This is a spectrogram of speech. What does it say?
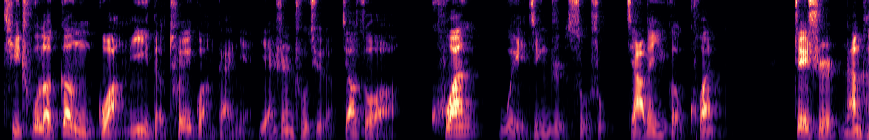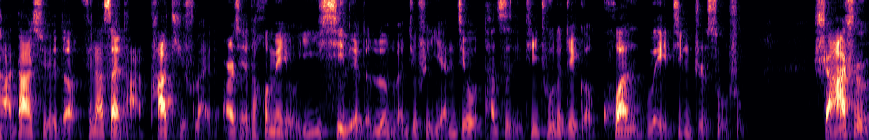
提出了更广义的推广概念，延伸出去的叫做宽。未精制素数加了一个宽，这是南卡大学的费拉塞塔他提出来的，而且他后面有一系列的论文，就是研究他自己提出的这个宽未精制素数。啥是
